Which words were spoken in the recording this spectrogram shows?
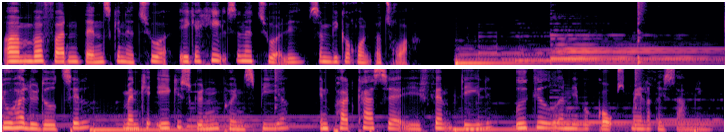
og om, hvorfor den danske natur ikke er helt så naturlig, som vi går rundt og tror. Du har lyttet til Man kan ikke skynde på en spire, en podcastserie i fem dele, udgivet af Niveau Gårds malerisamling.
